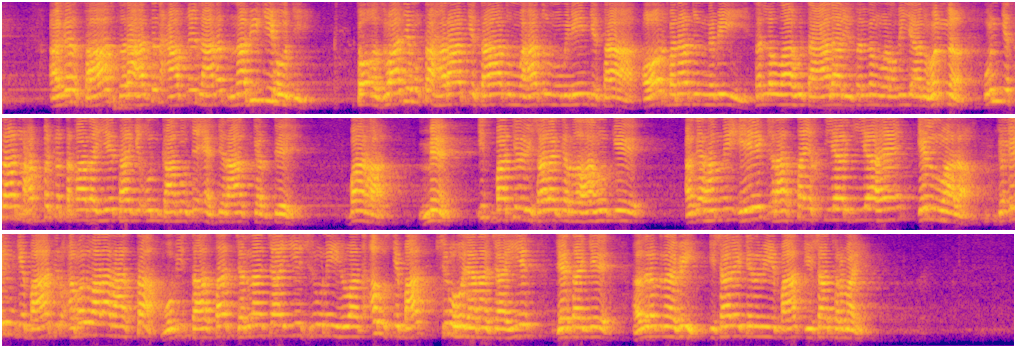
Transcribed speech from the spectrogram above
اگر صاف صراحتن آپ نے لعنت نہ بھی کی ہوتی تو ازواج متحرات کے ساتھ، امہات المومنین کے ساتھ اور بنات النبی صلی اللہ تعالی علیہ وسلم ورضی عنہن، ان کے ساتھ محبت کا تقاضا یہ تھا کہ ان کاموں سے احتراز کرتے۔ بہرحال، میں اس بات کے اشارہ کر رہا ہوں کہ اگر ہم نے ایک راستہ اختیار کیا ہے علم والا، جو علم کے بعد پھر عمل والا راستہ، وہ بھی ساتھ ساتھ چلنا چاہیے، شروع نہیں ہوا تھا اب اس کے بعد شروع ہو جانا چاہیے۔ جیسا کہ حضرت نے ابھی اشارے کے نمی یہ بات ارشاد فرمائی۔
